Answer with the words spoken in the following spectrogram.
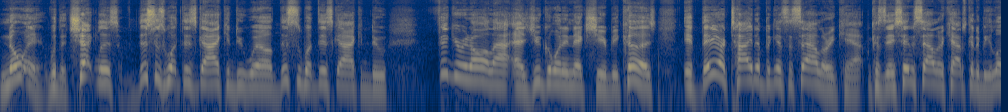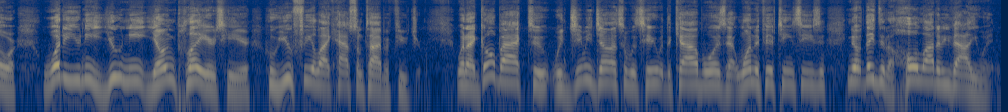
knowing with a checklist, this is what this guy can do well, this is what this guy can do. Figure it all out as you go into next year because if they are tied up against the salary cap, because they say the salary cap is going to be lower, what do you need? You need young players here who you feel like have some type of future. When I go back to when Jimmy Johnson was here with the Cowboys at 1 to 15 season, you know, they did a whole lot of evaluating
